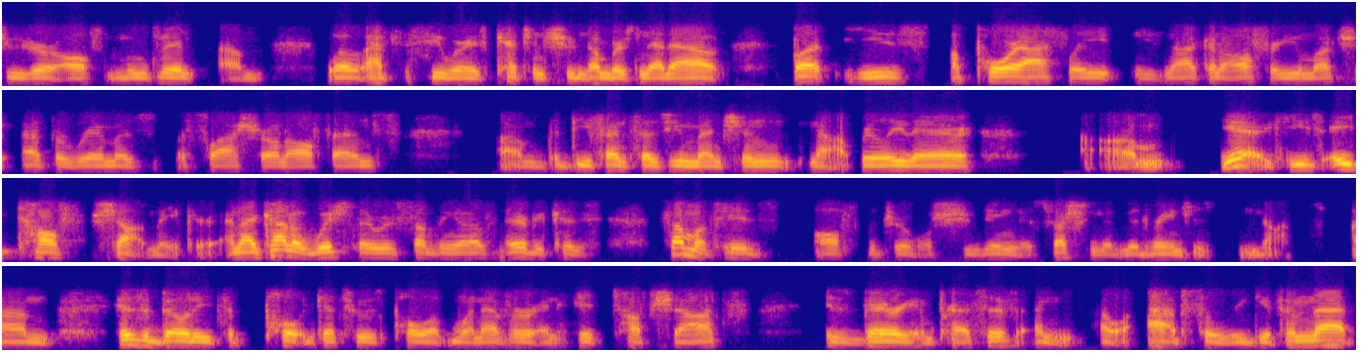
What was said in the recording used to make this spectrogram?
shooter off movement. Um, we'll have to see where his catch and shoot numbers net out but he's a poor athlete. He's not going to offer you much at the rim as a slasher on offense. Um, the defense, as you mentioned, not really there. Um, yeah, he's a tough shot maker. And I kind of wish there was something else there because some of his off the dribble shooting, especially in the mid range, is nuts. Um, his ability to pull, get to his pull up whenever and hit tough shots is very impressive. And I will absolutely give him that.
